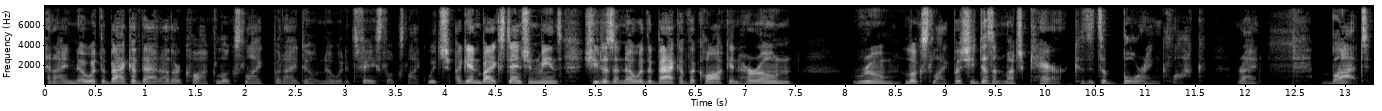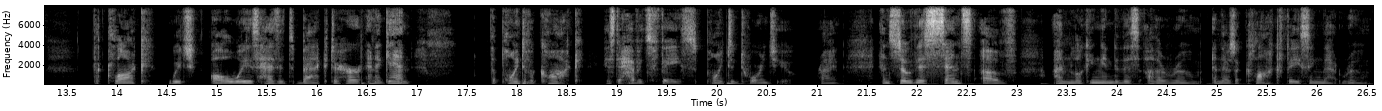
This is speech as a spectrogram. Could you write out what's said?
And I know what the back of that other clock looks like, but I don't know what its face looks like, which, again, by extension means she doesn't know what the back of the clock in her own room looks like. But she doesn't much care because it's a boring clock, right? But the clock, which always has its back to her, and again, the point of a clock is to have its face pointed towards you, right? And so this sense of I'm looking into this other room and there's a clock facing that room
